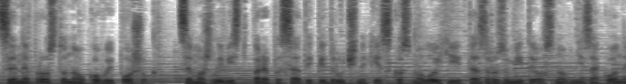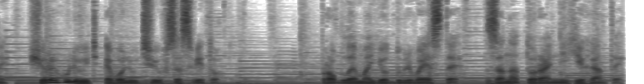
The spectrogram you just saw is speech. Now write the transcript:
Це не просто науковий пошук, це можливість переписати підручники з космології та зрозуміти основні закони, що регулюють еволюцію Всесвіту. Проблема JWST – занадто ранні гіганти.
